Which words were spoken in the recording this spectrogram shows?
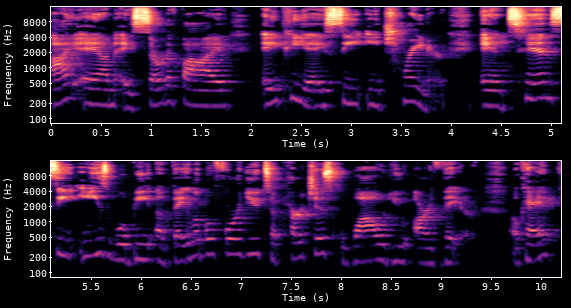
I am a certified APA CE trainer, and 10 CEs will be available for you to purchase while you are there. Okay.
